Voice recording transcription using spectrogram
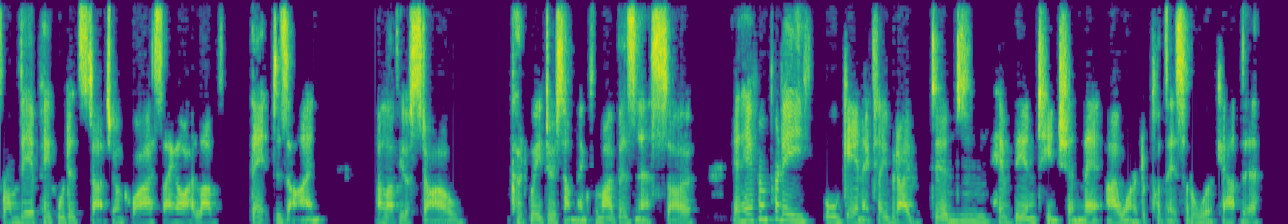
from there, people did start to inquire saying, Oh, I love that design. I love your style. Could we do something for my business? So it happened pretty organically, but I did mm-hmm. have the intention that I wanted to put that sort of work out there.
